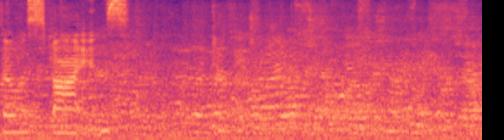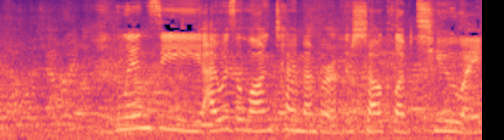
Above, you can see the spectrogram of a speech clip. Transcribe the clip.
those spines. Lindsay, I was a longtime member of the Shell Club too. I,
